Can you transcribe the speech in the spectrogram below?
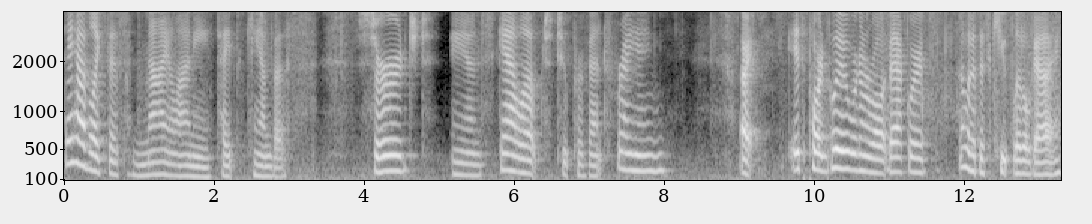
They have like this nylon type canvas, serged and scalloped to prevent fraying. All right, it's poured glue. We're gonna roll it backwards. And look at this cute little guy.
